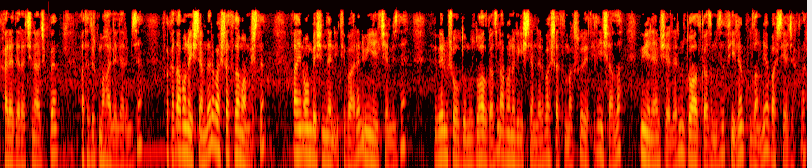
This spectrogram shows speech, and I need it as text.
Karadere, Çınarcık ve Atatürk mahallelerimize. Fakat abone işlemleri başlatılamamıştı. Ayın 15'inden itibaren Ünye ilçemizde vermiş olduğumuz doğalgazın abonelik işlemleri başlatılmak suretiyle inşallah Ünyeli hemşehrilerimiz doğalgazımızı fiilen kullanmaya başlayacaklar.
